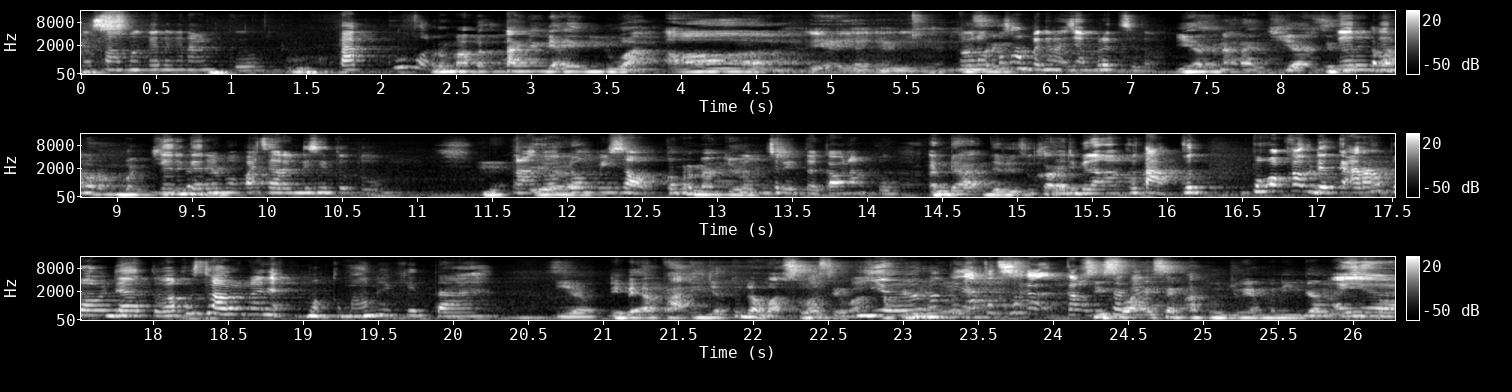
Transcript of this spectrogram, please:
Kesamakan dengan aku. Takut. Rumah betang yang di Ayani 2. Oh, iya iya iya iya. iya. Orang aku sampai kena jambret di situ. Iya, kena razia. Situ Gara-gara- orang. Gara-gara mau pacaran di situ tuh. Nah, Iya. todong pisau. Kok pernah? Yang cerita kawan aku. Enggak, jadi tuh kalau Jadi bilang aku takut. Pokok kau udah ke arah Polda tuh. Aku selalu nanya, mau ke mana kita? Iya, di BLKI aja tuh udah was-was ya, Wak. Iya, makanya aku tuh suka kalau siswa misalnya SMA 7 yang meninggal Ah, Iya.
